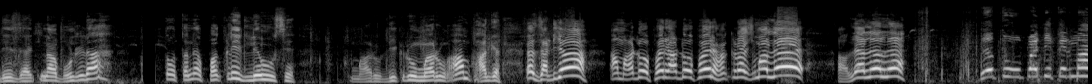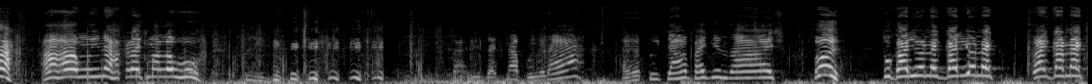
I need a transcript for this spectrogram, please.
તારી જાતના ભૂંડડા તો તને પકડી જ લેવું છે. મારું દીકરું મારું આમ ભાગે. એ જડિયા આમ આડો ફેર આડો ફેર હકડાશમાં લે. લે લે લે. એ તું ઉપાધિ કરમાં હા હા, હું એને હકડાઈશમાં લઉં તારી જાતના ભૂંડડા, હવે તું ક્યાં ભાગીને જાઈશ? ઓય, તું ગાડીઓ નાખ ગાડીઓ નાખ કઈ કર નાખ.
